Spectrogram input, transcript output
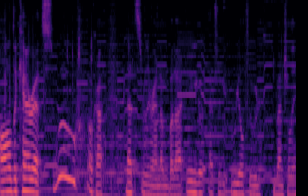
All the carrots. Woo! Okay. That's really random, but I need to go actually get real food eventually.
